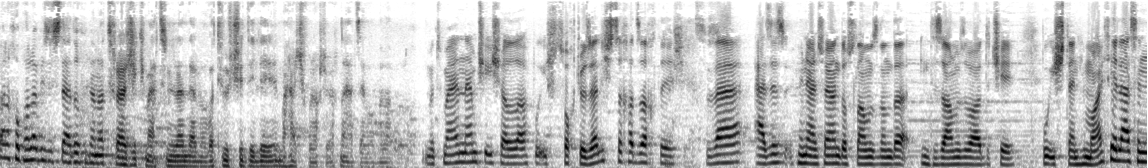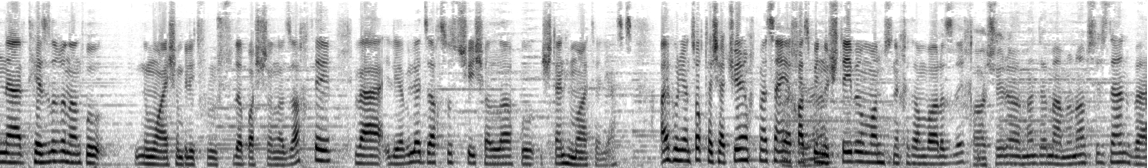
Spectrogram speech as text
Bəli, xop hala biz istədik bir dənə trajik mətnlə də və türkçü dili məhək buraxacaq, nə cavab ala Mütməyinnəm ki, inşallah bu iş çox gözəl iş çıxacaqdır və əziz hünərsöyən dostlarımızdan da intizarımız vardı ki, bu işdən himayət eləsinlər. Tezliklə bu nümayişin bilet furuşusu da başlanacaqdır və eləyə biləcəksiniz ki, inşallah bu işdən himayət eləyəsiniz. Ay Puriyan çox təşəkkür edirəm xidmətinizə. Əgər xas bir nüştəyi be ünvan hüsnü xitam varızlıq. Xahiş edirəm. Mən də məmnunam sizdən və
